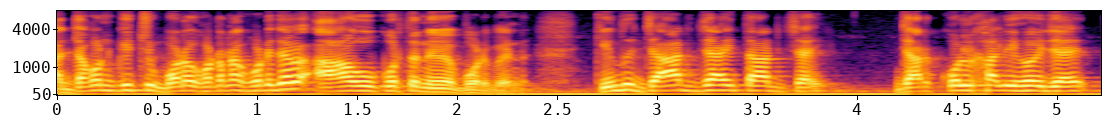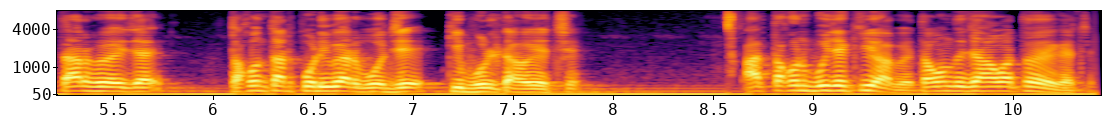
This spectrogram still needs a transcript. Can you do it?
আর যখন কিছু বড় ঘটনা ঘটে যাবে, আহা করতে নেমে পড়বেন। কিন্তু যার যায়, তার যায়। যার কোল খালি হয়ে যায়, তার হয়ে যায়। তখন তার পরিবার বোঝে কি ভুলটা হয়েছে। আর তখন বুঝে কী হবে, তখন তো যাওয়া হয়ে গেছে।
